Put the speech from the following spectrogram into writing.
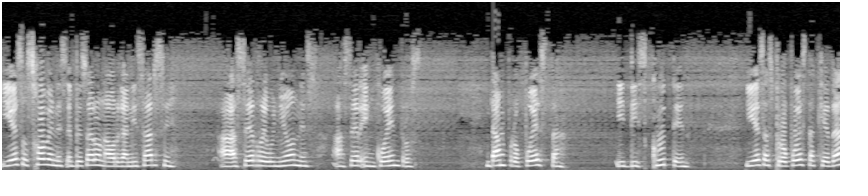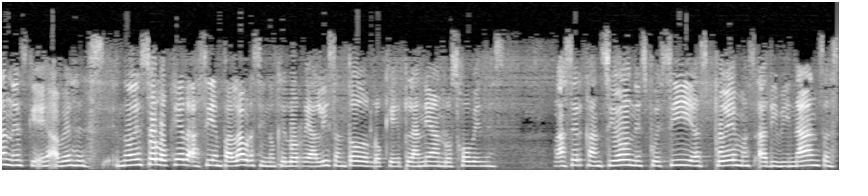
Y esos jóvenes empezaron a organizarse, a hacer reuniones, a hacer encuentros, dan propuesta y discuten y esas propuestas que dan es que a veces no es solo queda así en palabras, sino que lo realizan todo lo que planean los jóvenes. Hacer canciones, poesías, poemas, adivinanzas,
